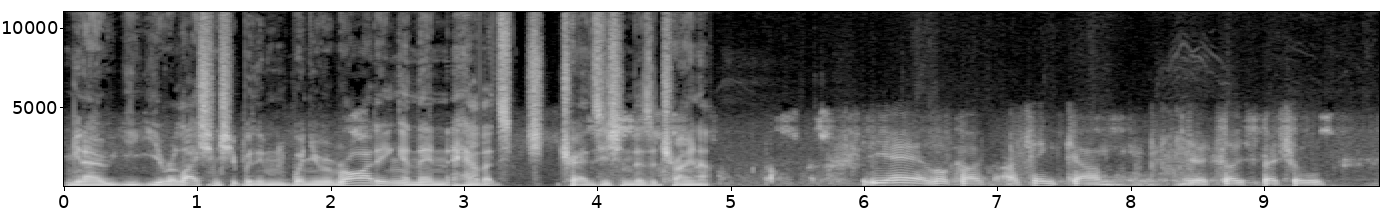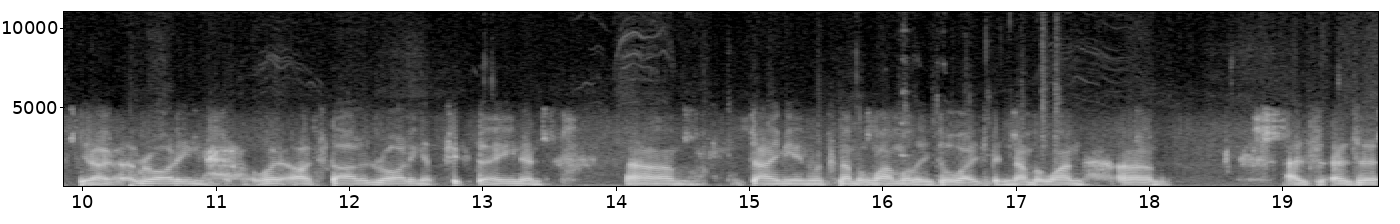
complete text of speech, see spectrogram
you know your relationship with him when you were riding, and then how that's transitioned as a trainer. Yeah, look, I, I think um, it's so special. You know, riding. I started riding at 15, and um, Damien was number one. Well, he's always been number one. Um, as as a,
